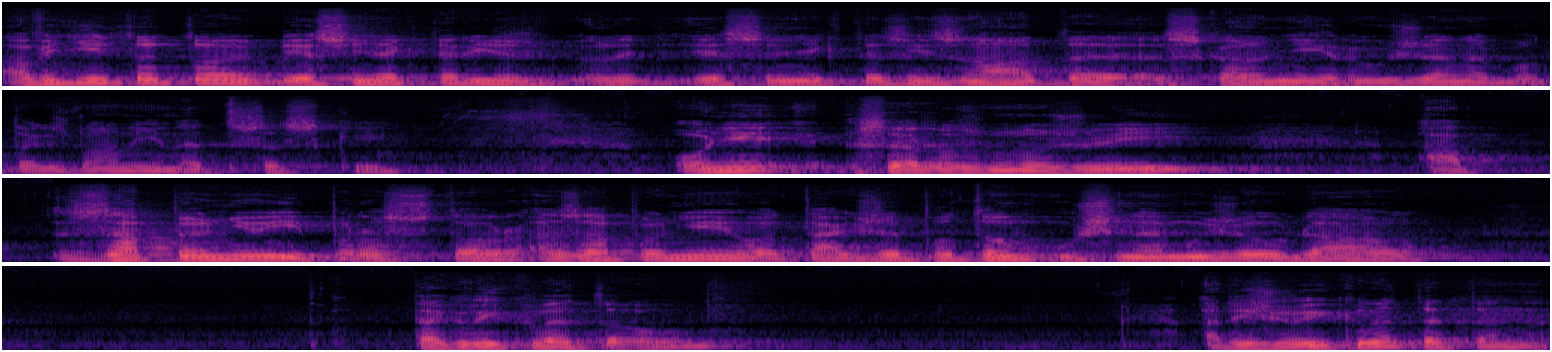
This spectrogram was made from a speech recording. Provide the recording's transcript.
a vidíte to, jestli, některý, jestli někteří znáte skalní růže nebo takzvané netřesky, oni se rozmnožují a zaplňují prostor a zaplňují ho tak, že potom už nemůžou dál tak vykvetou. A když vykvete ten,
